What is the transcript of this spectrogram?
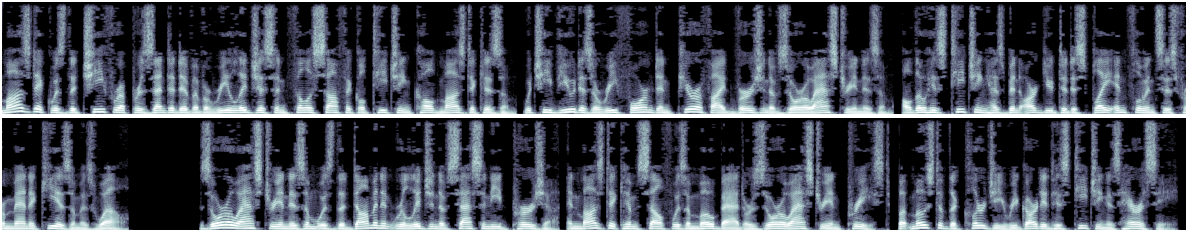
Mazdak was the chief representative of a religious and philosophical teaching called Mazdakism, which he viewed as a reformed and purified version of Zoroastrianism, although his teaching has been argued to display influences from Manichaeism as well. Zoroastrianism was the dominant religion of Sassanid Persia, and Mazdak himself was a Mobad or Zoroastrian priest, but most of the clergy regarded his teaching as heresy.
